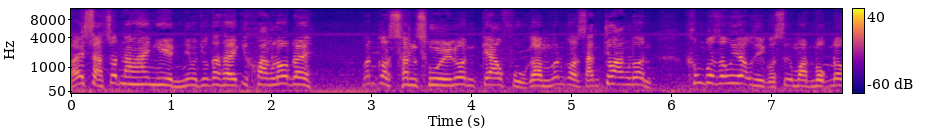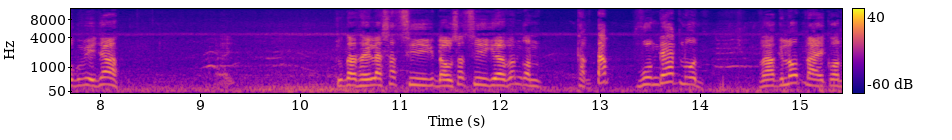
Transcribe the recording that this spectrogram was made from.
Đấy, sản xuất năm 2000 nhưng mà chúng ta thấy cái khoang lốp đây Vẫn còn sần sùi luôn, keo phủ gầm vẫn còn sáng choang luôn. Không có dấu hiệu gì của sự mọt mục đâu quý vị nhá. Chúng ta thấy là sắt xi, đầu sắt xi kia vẫn còn thẳng tắp, vuông đét luôn. Và cái lốp này còn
